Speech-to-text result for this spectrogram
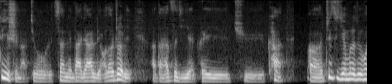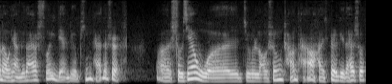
地势呢，就先跟大家聊到这里啊，大家自己也可以去看。呃，这期节目的最后呢，我想跟大家说一点这个平台的事儿。呃，首先我就是老生常谈啊，就是给大家说，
